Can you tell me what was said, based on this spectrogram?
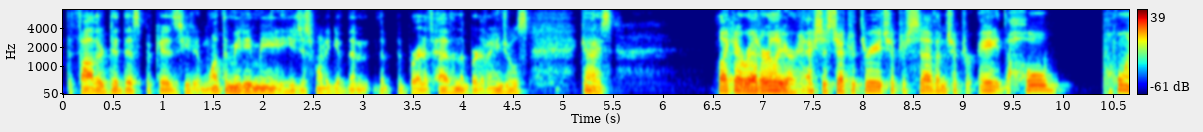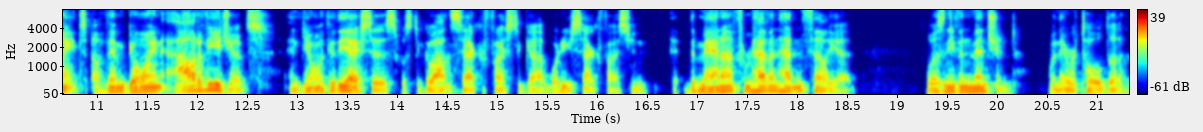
the father did this because he didn't want them eating meat he just wanted to give them the, the bread of heaven the bread of angels guys like I read earlier, Exodus chapter 3, chapter 7, chapter 8, the whole point of them going out of Egypt and going through the Exodus was to go out and sacrifice to God. What are you sacrificing? The manna from heaven hadn't fell yet. Wasn't even mentioned when they were told to,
